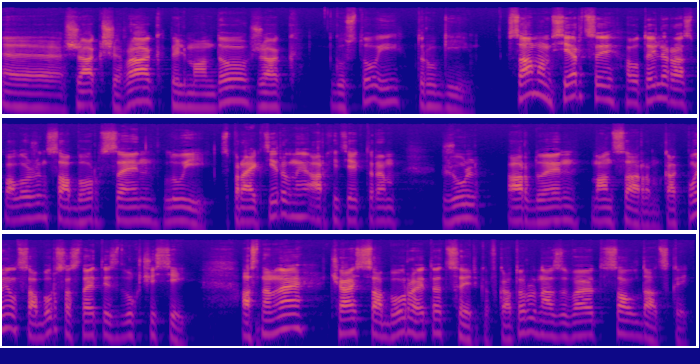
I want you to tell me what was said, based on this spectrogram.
э, Жак Ширак, Бельмондо, Жак Густо и другие. В самом сердце отеля расположен собор Сен-Луи, спроектированный архитектором Жюль Ардуэн Мансаром. Как понял, собор состоит из двух частей. Основная часть собора – это церковь, которую называют солдатской.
